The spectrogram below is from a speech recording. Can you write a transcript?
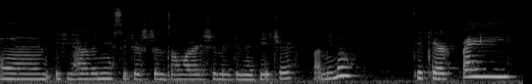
And if you have any suggestions on what I should make in the future, let me know. Take care. Bye.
